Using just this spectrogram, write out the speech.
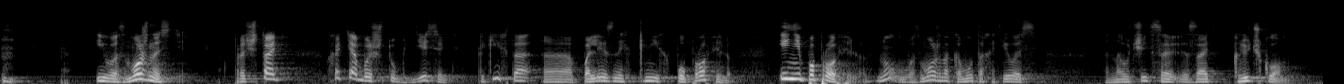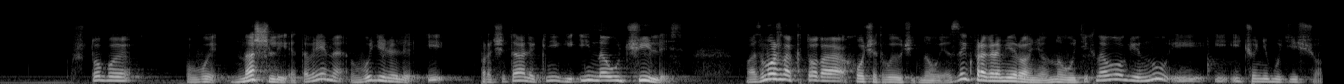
и возможности прочитать хотя бы штук 10 каких-то э, полезных книг по профилю и не по профилю. Ну, возможно, кому-то хотелось научиться вязать крючком, чтобы вы нашли это время, выделили и прочитали книги и научились. Возможно, кто-то хочет выучить новый язык программирования, новую технологию, ну и, и, и что-нибудь еще.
